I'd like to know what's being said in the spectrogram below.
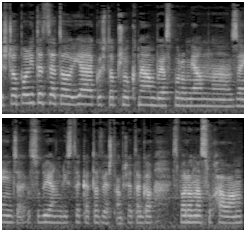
Jeszcze o polityce to ja jakoś to przełknęłam, bo ja sporo miałam na zajęciach, studiuję anglistykę, to wiesz, tam się tego sporo nasłuchałam.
